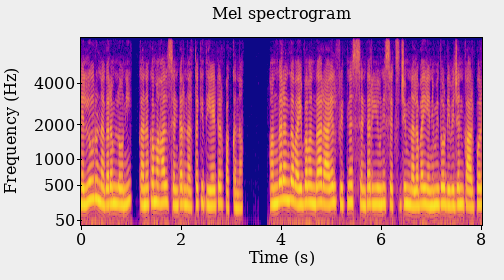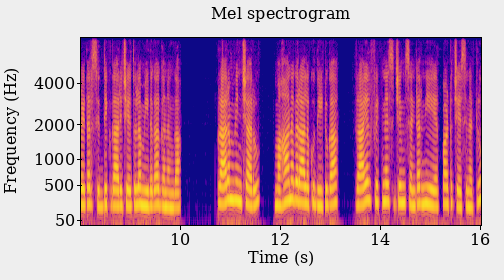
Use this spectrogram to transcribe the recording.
నెల్లూరు నగరంలోని కనకమహాల్ సెంటర్ నర్తకి థియేటర్ పక్కన. అంగరంగ వైభవంగా royal fitness centre unisex gym నలభై ఎనిమిదో డివిజన్ కార్పొరేటర్ సిద్దిక్ గారి చేతుల మీదుగా ఘనంగా ప్రారంభించారు. మహానగరాలకు దీటుగా రాయల్ ఫిట్నెస్ జిమ్ సెంటర్ని ఏర్పాటు చేసినట్లు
